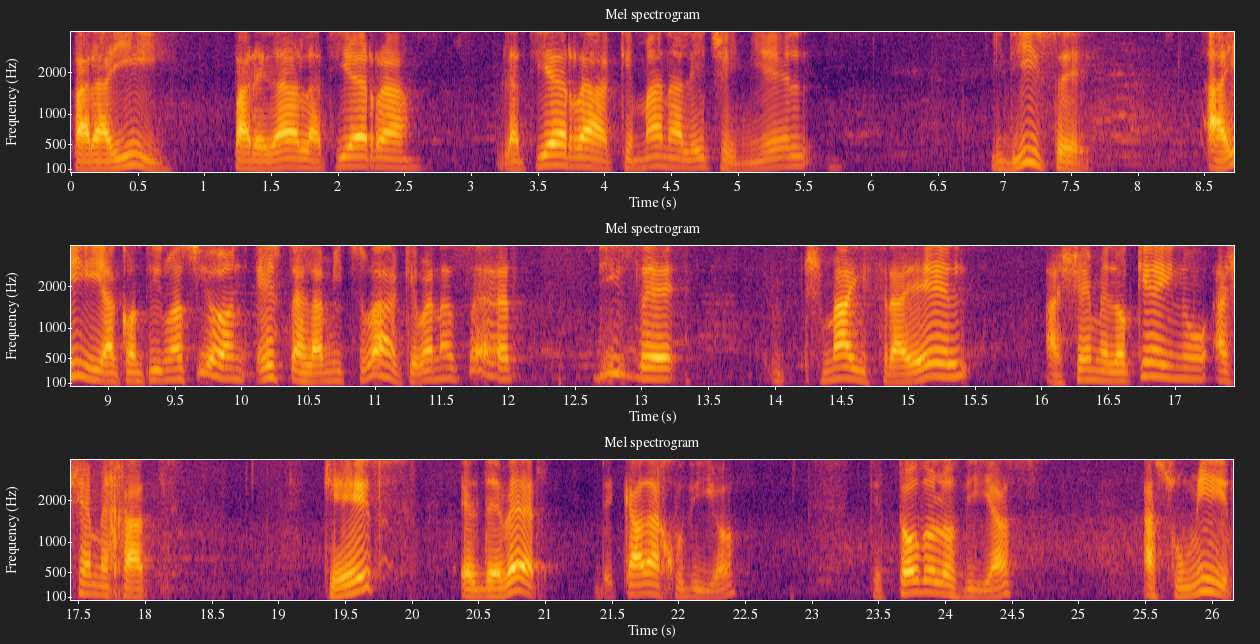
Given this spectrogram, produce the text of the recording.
para ahí, para heredar la tierra, la tierra que emana leche y miel, y dice, ahí a continuación, esta es la mitzvah que van a hacer dice Shema Israel, Hashem Elokeinu, Hashem Echat, que es el deber de cada judío de todos los días asumir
